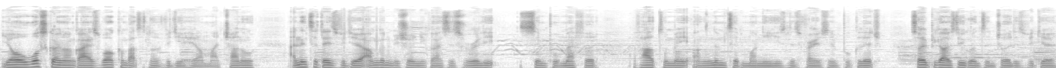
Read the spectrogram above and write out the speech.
Yo, what's going on guys? Welcome back to another video here on my channel and in today's video I'm going to be showing you guys this really simple method of how to make unlimited money using this very simple glitch. So I hope you guys do going to enjoy this video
